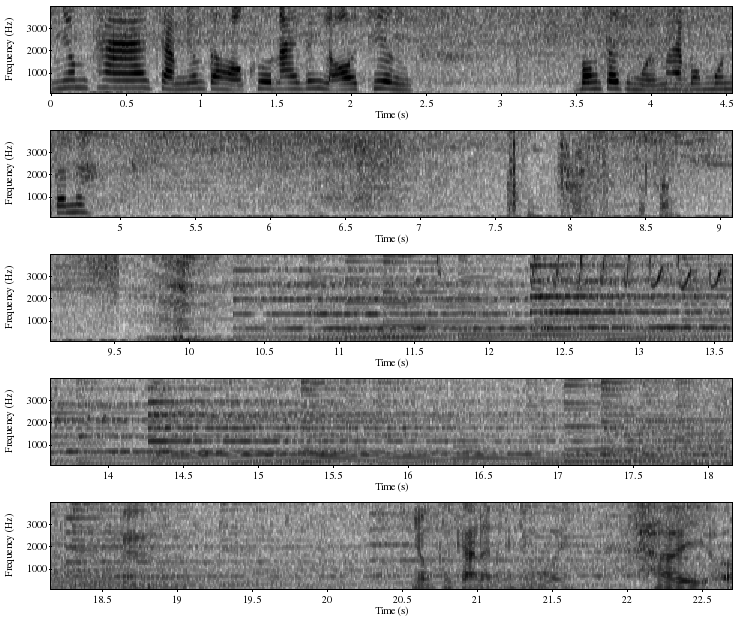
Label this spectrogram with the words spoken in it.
ខ្ញុំថាចាំខ្ញុំទៅរកខ្លួនឯងវិញល្អជាង បងទៅជាមួយម៉ែបងមុនទៅណាសុសិន ខ្ញុំធ្វើការនៅនឹងយូរហើយហើយអឺ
